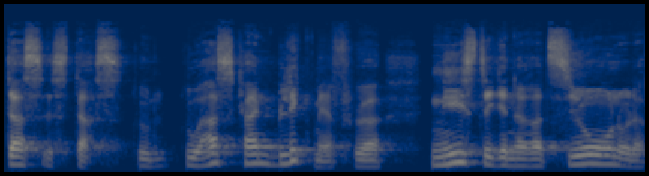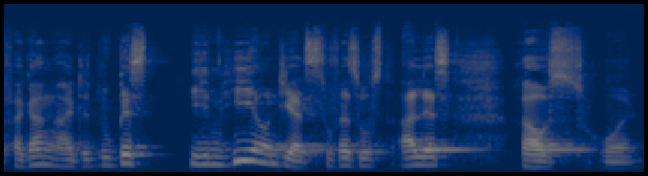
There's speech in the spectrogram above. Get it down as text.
Das ist das. Du, du hast keinen Blick mehr für nächste Generation oder Vergangenheit. Du bist im Hier und Jetzt. Du versuchst alles rauszuholen.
